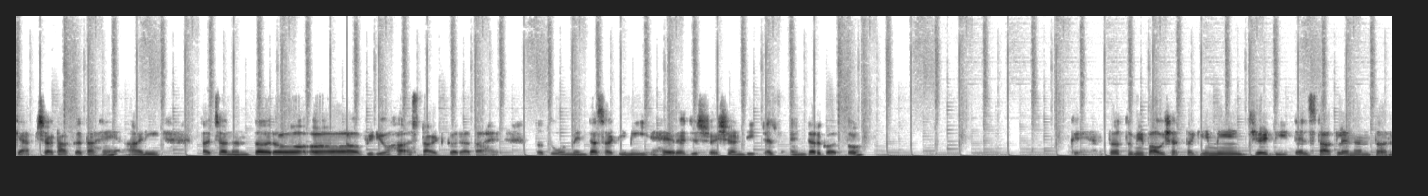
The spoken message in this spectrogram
कॅप्चा टाकत आहे आणि त्याच्यानंतर व्हिडिओ हा स्टार्ट करत आहे. तर दोन मिनटासाठी मी हे रजिस्ट्रेशन डिटेल्स एंटर करतो. ओके. तर तुम्ही पाहू शकता की मी जे डिटेल्स टाकल्यानंतर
